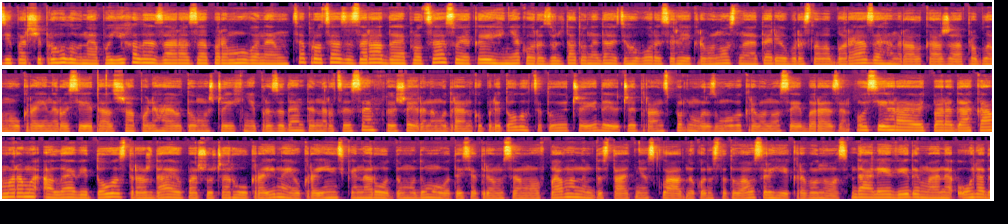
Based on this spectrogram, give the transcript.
друзі, перші про головне поїхали зараз за перемовини. Це процес заради процесу, який ніякого результату не дасть, говорить Сергій Кривонос на етері Борислава Берези. Генерал каже, проблема України, Росії та США полягає у тому, що їхні президенти нарциси пише Ірина Мудренко, політолог, цитуючи і даючи транспортну розмови Кривоноса і Берези. Усі грають перед камерами, але від того страждає в першу чергу Україна і український народ. Тому домовитися трьом самовпевненим достатньо складно, констатував Сергій Кривонос. Далі від мене огляд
